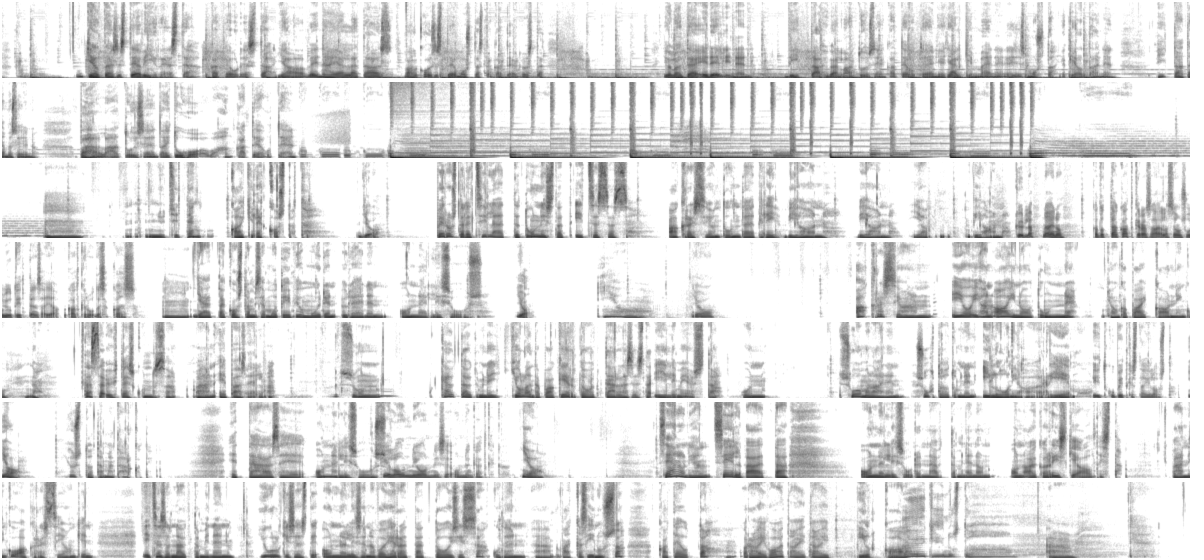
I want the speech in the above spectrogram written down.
keltaisesta ja vihreästä kateudesta ja Venäjällä taas valkoisesta ja mustasta kateudesta, jolloin tämä edellinen viittaa hyvänlaatuiseen kateuteen ja jälkimmäinen, eli siis musta ja keltainen, viittaa tämmöiseen pahanlaatuiseen tai tuhoavaan kateuteen. Mm, nyt sitten kaikille kostat. Joo. Perustelet sillä, että tunnistat itsessäsi aggression tunteet, eli vihan, vihan ja vihan. Kyllä, näin on. Kato, tämä katkera sailla, se on sujut itsensä ja katkeruutensa kanssa. Mm, ja että kostamisen motiivi on muiden yleinen onnellisuus. Joo. Joo. Joo. Aggression ei ole ihan ainoa tunne, jonka paikka on niin kuin, no, tässä yhteiskunnassa vähän epäselvä. Sun käyttäytyminen jollain tapaa kertoo tällaisesta ilmiöstä, kun suomalainen suhtautuminen iloon ja riemuun. Itku pitkästä ilosta. Joo, just tota mä tarkoitin. Että se onnellisuus... Siellä onni onni, se onnen kätkeköön. Joo. Sehän on ihan selvää, että onnellisuuden näyttäminen on, on aika riskialtista. Vähän niin kuin aggressionkin. Itsensä näyttäminen julkisesti onnellisena voi herättää toisissa, kuten ää, vaikka sinussa, kateutta, raivoa tai, tai pilkkaa. Ei kiinnosta. Ää,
